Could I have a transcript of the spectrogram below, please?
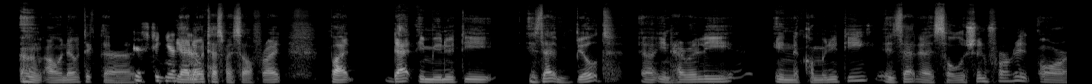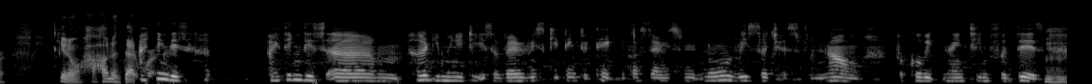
I will never take the yeah, I never test myself, right? But that immunity is that built uh, inherently in the community? Is that a solution for it, or you know, how, how does that I work? think this. I think this um, herd immunity is a very risky thing to take because there is no research as for now for COVID nineteen for this, hmm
